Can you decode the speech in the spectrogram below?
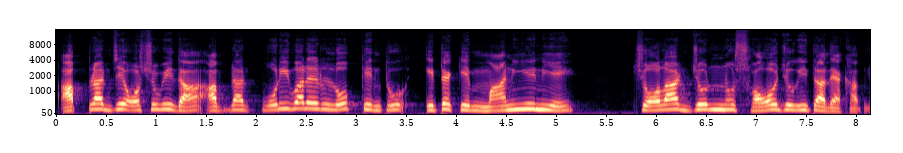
আপনার যে অসুবিধা, আপনার পরিবারের লোক কিন্তু এটাকে মানিয়ে নিয়ে চলার জন্য সহযোগিতা দেখাবে।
